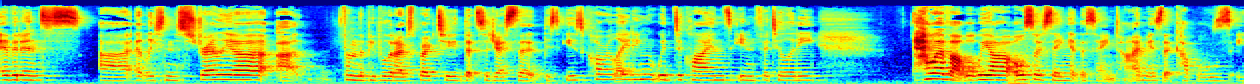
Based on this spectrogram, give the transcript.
evidence, uh, at least in Australia, uh, from the people that I've spoke to, that suggests that this is correlating with declines in fertility. However, what we are also seeing at the same time is that couples in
